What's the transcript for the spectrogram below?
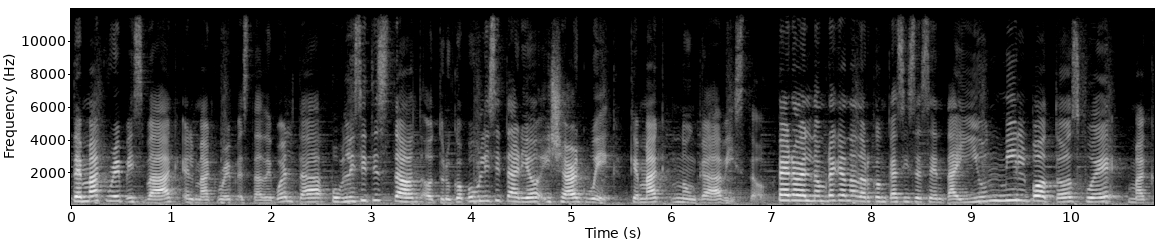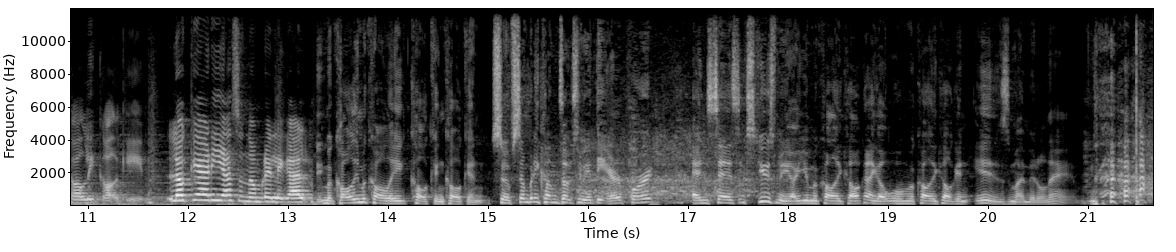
The McRib is Back, el McRib está de vuelta, Publicity Stunt o truco publicitario y Shark Week, que Mac nunca ha visto. Pero el nombre ganador con casi 61 mil votos fue Macaulay Culkin, lo que haría su nombre legal Macaulay Macaulay Culkin Culkin. So if somebody comes up to me at the airport and says, "Excuse me, are you Macaulay Culkin?" I go, "Well, Macaulay Culkin is my middle name."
